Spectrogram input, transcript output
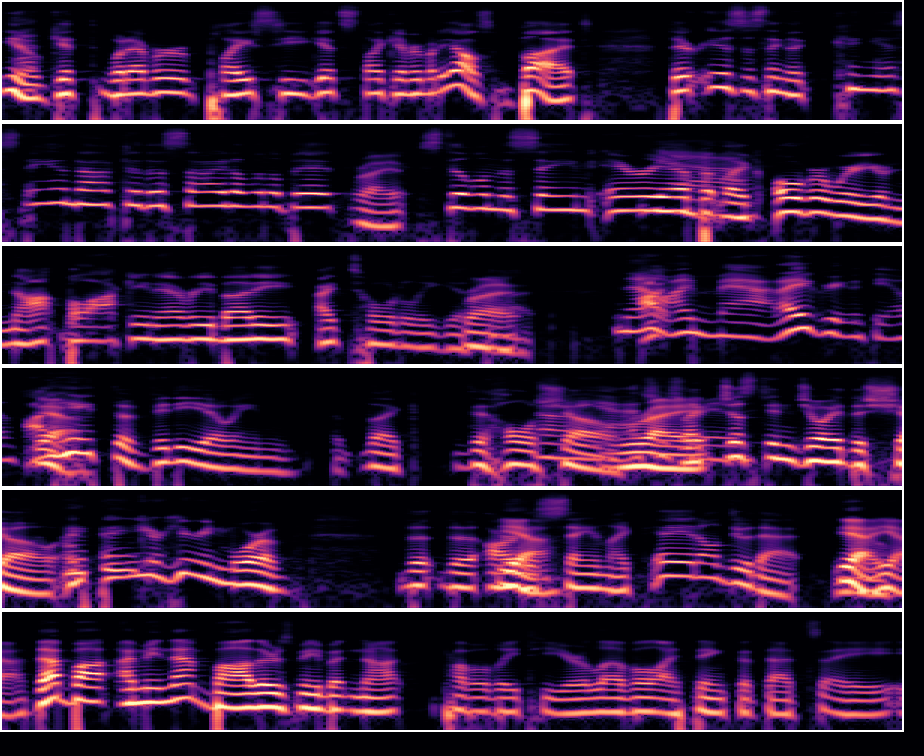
you know, get whatever place he gets like everybody else. But there is this thing like, can you stand off to the side a little bit? Right. Still in the same area, but like over where you're not blocking everybody. I totally get Right. that. Now I- I'm mad. I agree with you. I Yeah. hate the videoing, like the whole Oh, show. yeah, it's Right. Like rude. just enjoy the show, I and, and think- you're hearing more of the the artist Yeah. saying like, "Hey, don't do that." you Yeah, know? yeah. That bo- I mean that bothers me, but not probably to your level. I think that that's a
